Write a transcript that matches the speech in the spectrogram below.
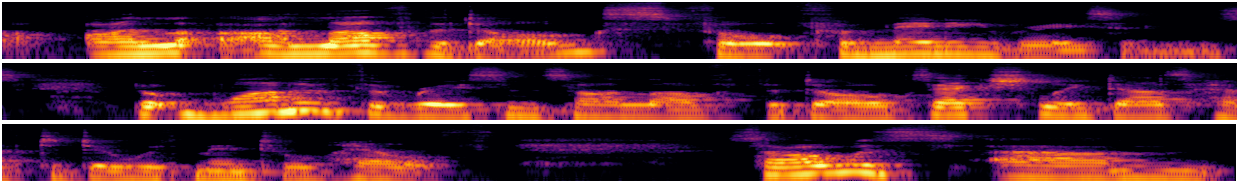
I, I love the dogs for, for many reasons, but one of the reasons I love the dogs actually does have to do with mental health. So I was um,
